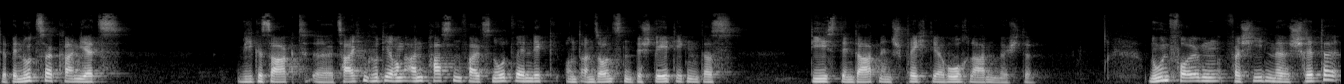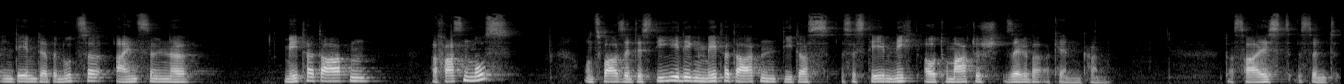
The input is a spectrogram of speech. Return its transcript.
Der Benutzer kann jetzt, wie gesagt, äh, Zeichenkodierung anpassen, falls notwendig, und ansonsten bestätigen, dass dies den Daten entspricht, die er hochladen möchte. Nun folgen verschiedene Schritte, in denen der Benutzer einzelne Metadaten erfassen muss. Und zwar sind es diejenigen Metadaten, die das System nicht automatisch selber erkennen kann. Das heißt, es sind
